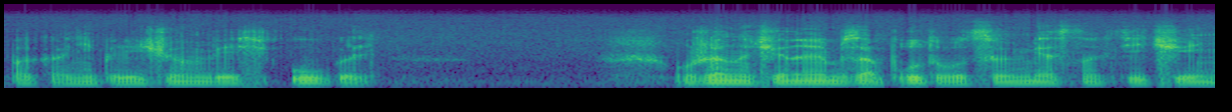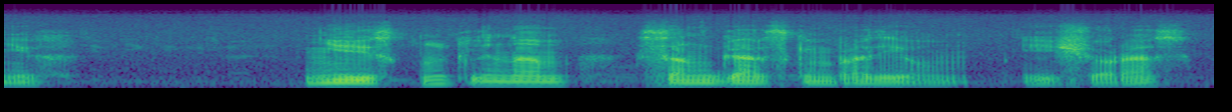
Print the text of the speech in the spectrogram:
пока не перейдем весь уголь. Уже начинаем запутываться в местных течениях. Не рискнуть ли нам с Ангарским проливом? Еще раз —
